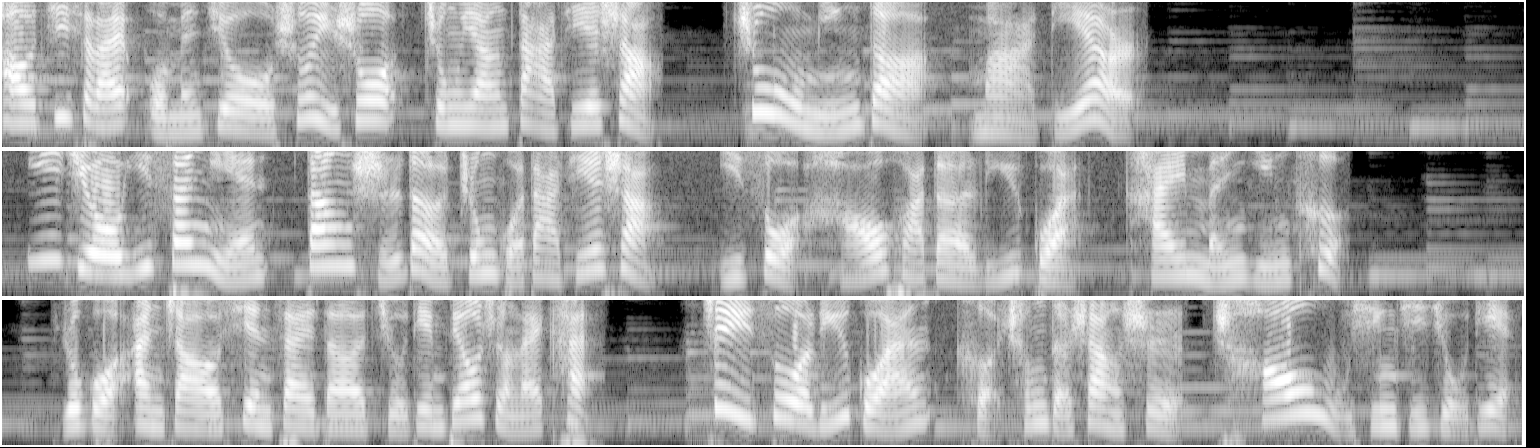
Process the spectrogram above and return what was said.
好，接下来我们就说一说中央大街上著名的马迭尔。一九一三年，当时的中国大街上，一座豪华的旅馆开门迎客。如果按照现在的酒店标准来看，这座旅馆可称得上是超五星级酒店。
